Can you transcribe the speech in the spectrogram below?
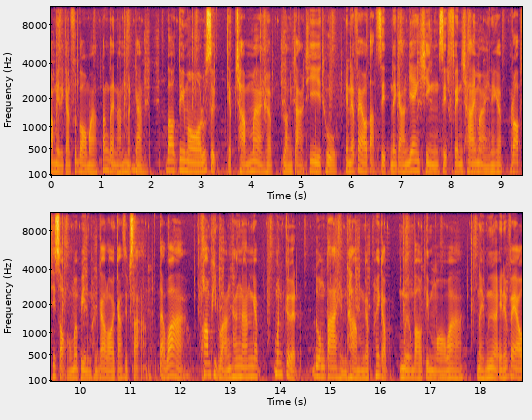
อเมริกันฟุตบอลมาตั้งแต่นั้นเหมือนกันบัลติมอร์รู้สึกเจ็บช้ำมากครับหลังจากที่ถูก NFL ตัดสิทธิ์ในการแย่งชิงสิทธิ์เฟรนไชส์ใหม่นะครับรอบที่ 2 เมื่อปี 1993 แต่ว่า ความผิดหวังครั้งนั้นครับมันเกิดดวงตาเห็นธรรมครับให้กับเมืองเบลติมอร์ว่า ในเมื่อ NFL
